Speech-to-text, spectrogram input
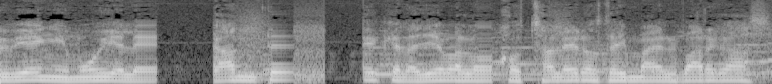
Muy bien y muy elegante, que la llevan los costaleros de Ismael Vargas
